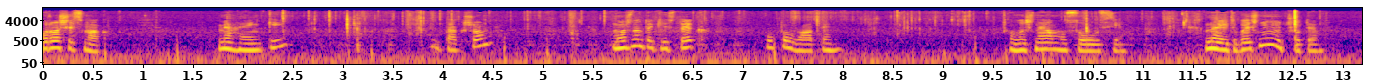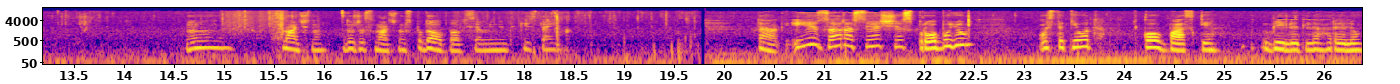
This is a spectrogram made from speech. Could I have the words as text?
Хороший смак. Мягенький. Так що можна такий стейк купувати у вишневому соусі. Навіть вишнею чути. Смачно, дуже смачно. Сподобався мені такий стейк. Так, і зараз я ще спробую ось такі от ковбаски білі для грилю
